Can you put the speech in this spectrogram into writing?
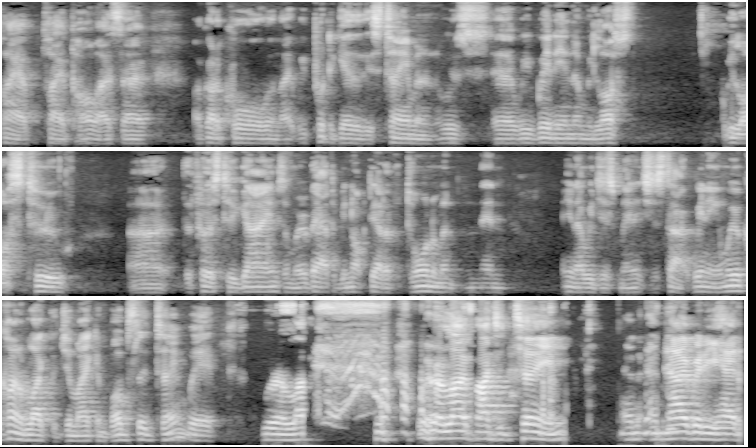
play a play a polo. So I got a call, and they, we put together this team, and it was uh, we went in and we lost we lost two uh, the first two games, and we're about to be knocked out of the tournament, and then you know we just managed to start winning, and we were kind of like the Jamaican bobsled team, where we're a low, we're a low budget team, and, and nobody had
